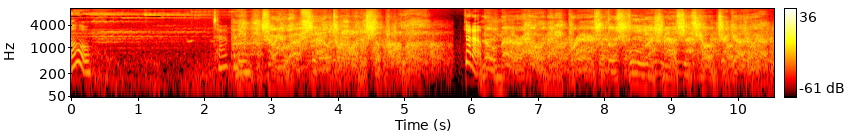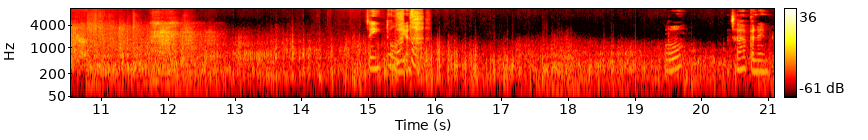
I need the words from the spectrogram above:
Oh. What's happening? So you have failed to harness the power. Shut up. No matter how many prayers of those foolish masses come together. See? Told you. Oh? What's happening?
